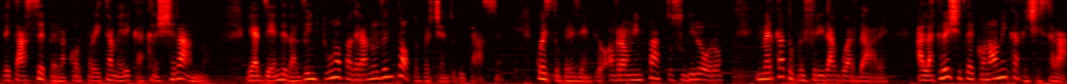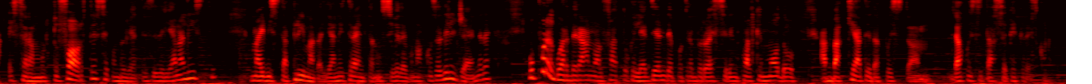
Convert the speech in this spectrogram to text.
Le tasse per la corporate America cresceranno. Le aziende dal 21 pagheranno il 28% di tasse. Questo, per esempio, avrà un impatto su di loro? Il mercato preferirà guardare alla crescita economica che ci sarà e sarà molto forte, secondo le attese degli analisti, mai vista prima dagli anni 30 non si vedeva una cosa del genere, oppure guarderanno al fatto che le aziende potrebbero essere in qualche modo abbacchiate da, questa, da queste tasse che crescono.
